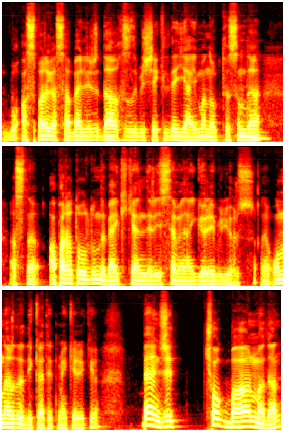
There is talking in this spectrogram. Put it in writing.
bu asparagas haberleri daha hızlı bir şekilde yayma noktasında hmm. aslında aparat olduğunu da belki kendileri istemeden görebiliyoruz. Yani onlara da dikkat etmek gerekiyor. Bence çok bağırmadan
